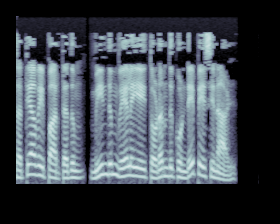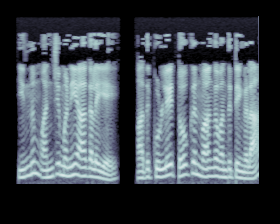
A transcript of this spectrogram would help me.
சத்யாவை பார்த்ததும் மீண்டும் வேலையை தொடர்ந்து கொண்டே பேசினாள். இன்னும் அஞ்சு மணி ஆகலையே. அதுக்குள்ளே டோக்கன் வாங்க வந்துட்டீங்களா?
